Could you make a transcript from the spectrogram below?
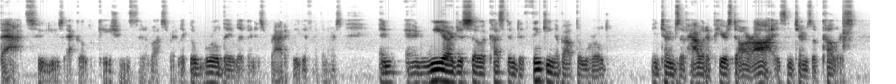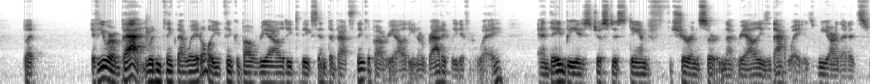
bats who use echolocation instead of us, right? Like the world they live in is radically different than ours. And and we are just so accustomed to thinking about the world in terms of how it appears to our eyes in terms of colors. But if you were a bat, you wouldn't think that way at all. You'd think about reality to the extent that bats think about reality in a radically different way. And they'd be as just as damn sure and certain that reality is that way as we are that it's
